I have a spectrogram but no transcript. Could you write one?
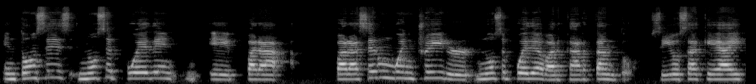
Entonces, no se pueden, eh, para, para ser un buen trader, no se puede abarcar tanto, ¿sí? O sea que hay,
